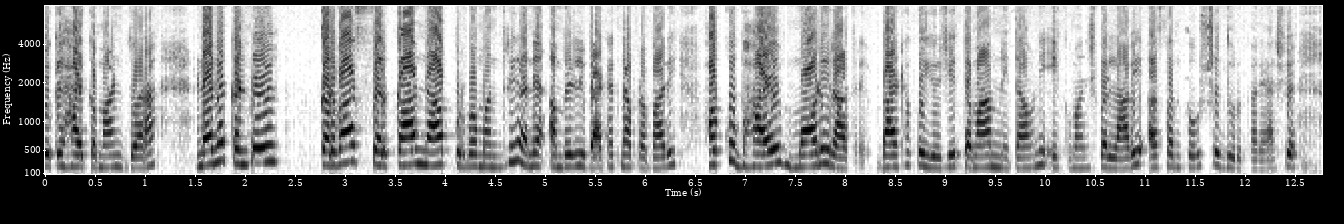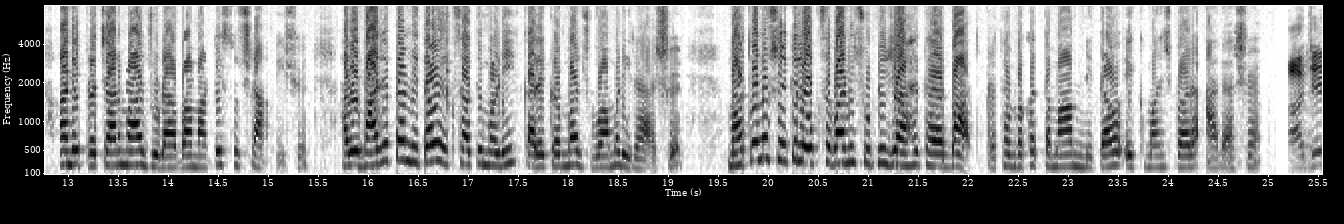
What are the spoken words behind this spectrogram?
જોકે હાઈકમાન્ડ દ્વારા ડેમેક કંટ્રોલ કરવા સરકારના પૂર્વ મંત્રી અને અમરેલી બેઠકના પ્રભારી હક્કુભાઈ મોડી રાત્રે બેઠકો યોજી તમામ નેતાઓને એક મંચ પર લાવી અસંતોષ દૂર કર્યા છે અને પ્રચારમાં જોડાવા માટે સૂચના આપી છે. હવે ભાજપના નેતાઓ એકસાથે મળી કાર્યક્રમમાં જોવા મળી રહ્યા છે. મહત્વનું છે કે લોકસભાની ચૂંટણી જાહેર થયા બાદ પ્રથમ વખત તમામ નેતાઓ એક મંચ પર આવ્યા છે. આજે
